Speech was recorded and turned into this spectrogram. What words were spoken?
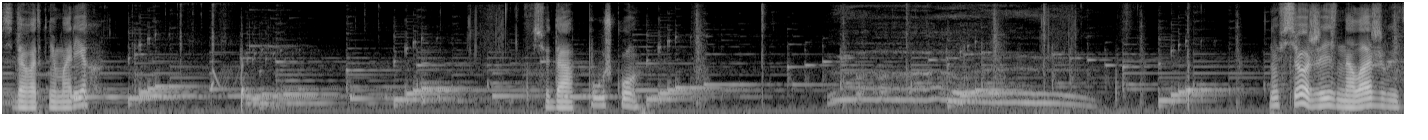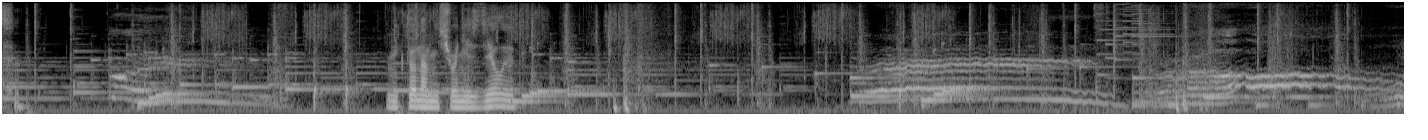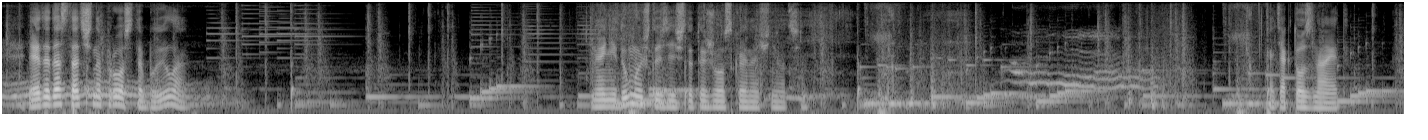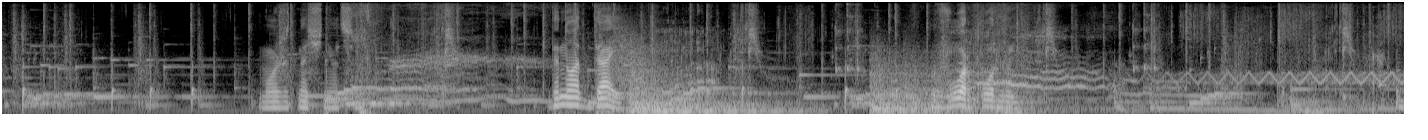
Сюда воткнем орех. Сюда пушку. Ну все, жизнь налаживается. Никто нам ничего не сделает. Это достаточно просто было. Но я не думаю, что здесь что-то жесткое начнется. Хотя кто знает. Может начнется. Да ну отдай. Вор подлый.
